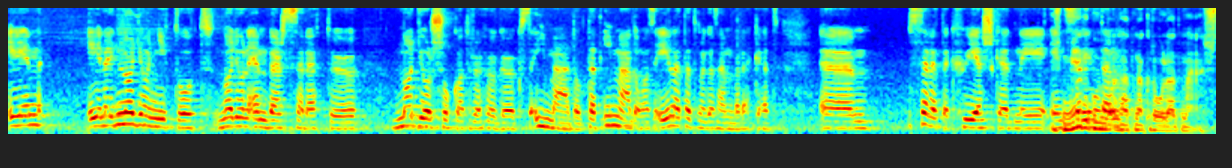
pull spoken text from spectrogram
Én, én egy nagyon nyitott, nagyon emberszerető, nagyon sokat röhögök, sz- imádom. Tehát imádom az életet, meg az embereket. Szeretek hülyeskedni. És én miért szerintem... gondolhatnak rólad mást?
